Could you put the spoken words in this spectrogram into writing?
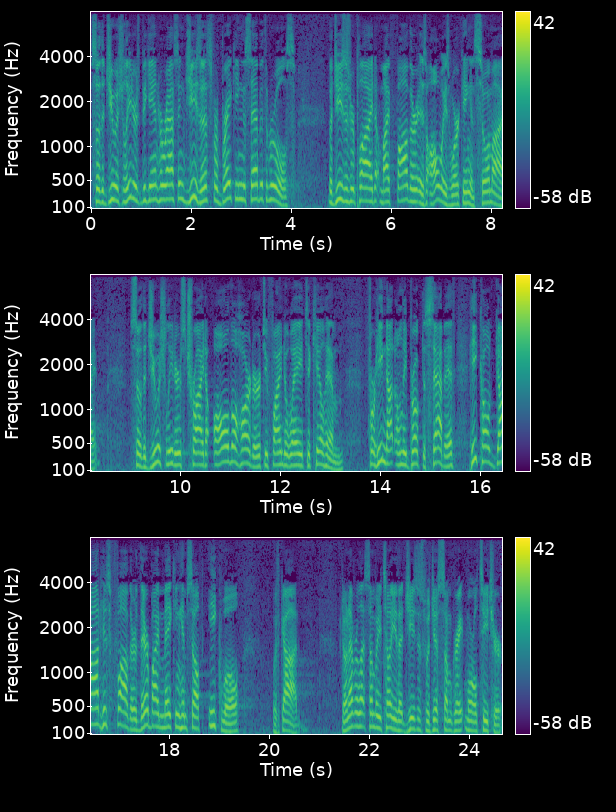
So the Jewish leaders began harassing Jesus for breaking the Sabbath rules. But Jesus replied, My Father is always working, and so am I. So the Jewish leaders tried all the harder to find a way to kill him. For he not only broke the Sabbath, he called God his Father, thereby making himself equal with God. Don't ever let somebody tell you that Jesus was just some great moral teacher.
